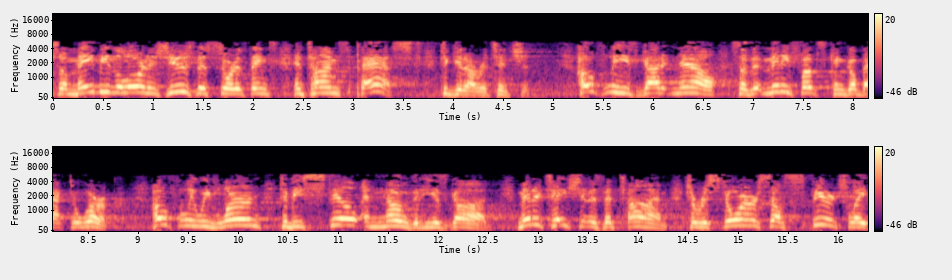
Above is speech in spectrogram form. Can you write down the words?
So maybe the Lord has used this sort of things in times past to get our attention. Hopefully He's got it now so that many folks can go back to work. Hopefully we've learned to be still and know that He is God. Meditation is the time to restore ourselves spiritually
